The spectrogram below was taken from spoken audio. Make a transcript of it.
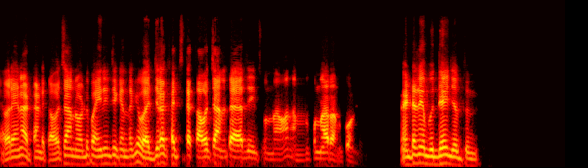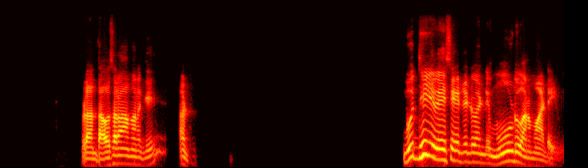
ఎవరైనా అట్లాంటి కవచాన్ని ఒకటి పైనుంచి కిందకి వజ్ర ఖచ్చిత కవచాన్ని తయారు చేయించుకున్నామని అనుకున్నారు అనుకోండి. వెంటనే బుద్ధి ఏం చెప్తుంది? ఇప్పుడు అంత అవసరమా మనకి? బుద్ధి వేసేటటువంటి మూడు అనమాట ఇవి.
